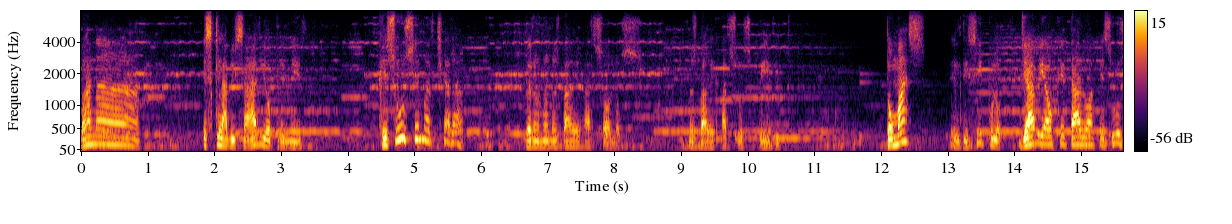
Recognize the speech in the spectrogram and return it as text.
van a esclavizar y oprimir. Jesús se marchará, pero no nos va a dejar solos, nos va a dejar su espíritu. Tomás, el discípulo, ya había objetado a Jesús,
